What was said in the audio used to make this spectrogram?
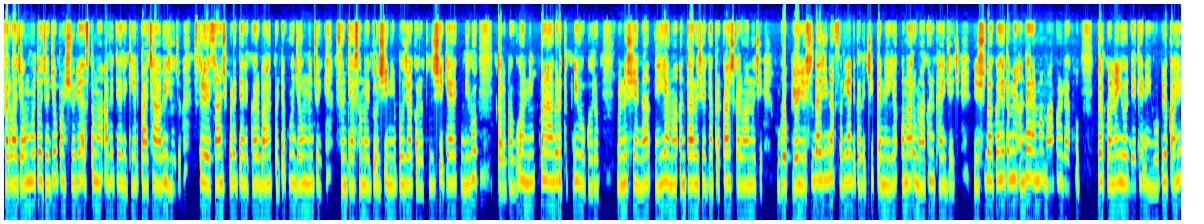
ફરવા જવું હોય તો જજો, પણ સૂર્ય અસ્તમાં આવે ત્યારે ઘેર પાછા આવી જજો. સ્ત્રીઓએ સાંજ પડે ત્યારે ઘર બહાર ભટકવા જવું ન જોઈએ. સંધ્યા સમયે તુલસીની પૂજા કરો. તુલસી ક્યારેક દીવો કરો. ભગવાનની પણ આગળ દીવો કરો. મનુષ્યના હૈયામાં અંધારો છે, ત્યાં પ્રકાશ કરવાનો છે. ગોપીઓ યશોદાજીના ફરિયાદ કરે છે, કનૈયા, અમારું માખણ ખાઈ જાય છે. યશોદા કહે, તમે અંધારામાં માખણ રાખો. તો કનૈયો દેખે નહીં. ગોપીઓ કહે,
